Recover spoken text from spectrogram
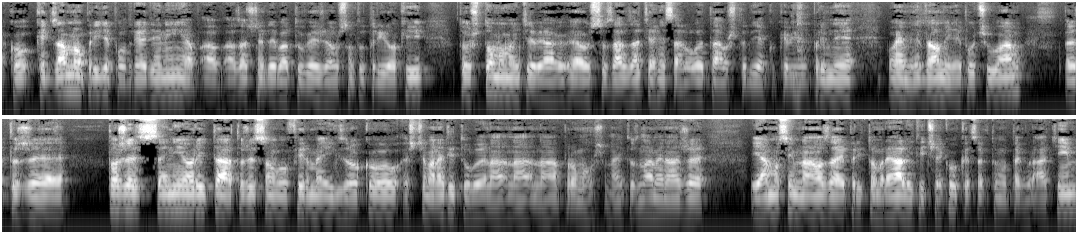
ako keď za mnou príde podriadený a, a, a začne debatu, vieš, ja už som tu 3 roky, to už v tom momente ja, ja už sa za, zatiahne sa roleta už tedy ako keby úprimne poviem, veľmi nepočúvam, pretože to, že seniorita a to, že som vo firme x rokov, ešte ma netituluje na, na, na promotion. Hej. To znamená, že ja musím naozaj pri tom reality checku, keď sa k tomu tak vrátim,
